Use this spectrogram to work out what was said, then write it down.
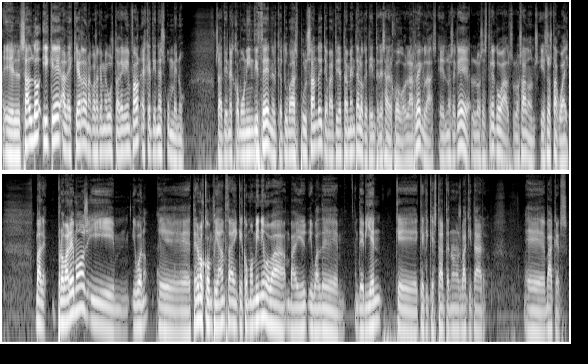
el saldo y que a la izquierda, una cosa que me gusta de GameFound es que tienes un menú. O sea, tienes como un índice en el que tú vas pulsando y te vas directamente a lo que te interesa del juego. Las reglas, el no sé qué, los streckovals, los addons, y eso está guay. Vale, probaremos y, bueno, eh, tenemos confianza en que como mínimo va, a ir igual de, de bien que, que, Kickstarter, no nos va a quitar eh, backers.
